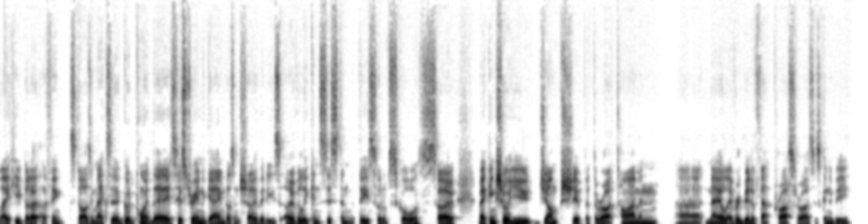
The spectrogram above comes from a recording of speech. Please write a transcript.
Lakey. But I, I think Starzy makes a good point there. His history in the game doesn't show that he's overly consistent with these sort of scores. So making sure you jump ship at the right time and uh, nail every bit of that price rise is going to be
